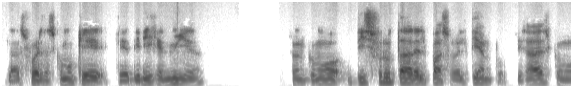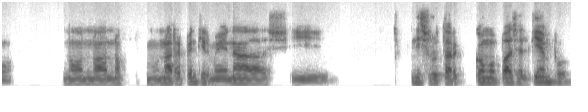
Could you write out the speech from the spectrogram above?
las fuerzas como que, que dirigen mi vida son como disfrutar el paso del tiempo, y sabes, como no, no, no, como no arrepentirme de nada y disfrutar cómo pasa el tiempo,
